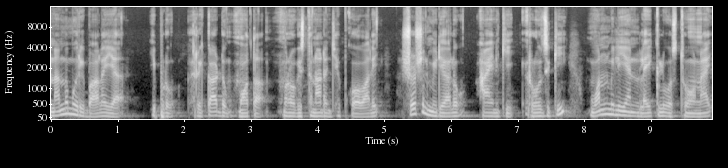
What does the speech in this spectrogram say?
నందమూరి బాలయ్య ఇప్పుడు రికార్డు మోత మ్రోగిస్తున్నాడని చెప్పుకోవాలి. సోషల్ మీడియాలో ఆయనకి రోజుకి వన్ మిలియన్ లైక్లు వస్తూ ఉన్నాయి.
